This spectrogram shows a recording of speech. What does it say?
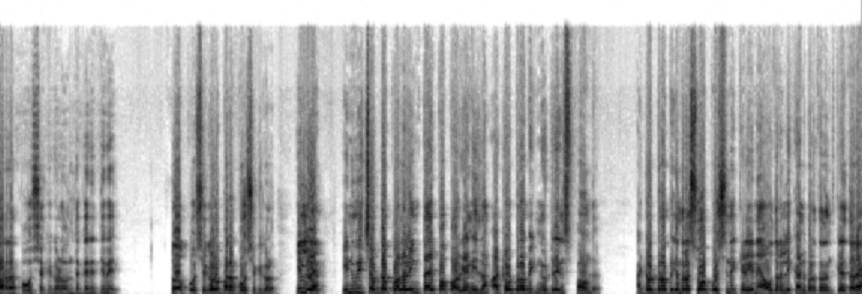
ಪರಪೋಷಕಗಳು ಅಂತ ಕರಿತೀವಿ. ಸ್ವಪೋಷಕಗಳು, ಪರಪೋಷಕಗಳು. ಇಲ್ಲಿ in which of the following type of organism autotrophic nutrients found autotrophic ಅಂದ್ರೆ ಸ್ವಪೋಷಣೆ ಕೆಳಗಿನ ಯಾವುದರಲ್ಲಿ ಕಂಡು ಬರ್ತದೆ ಅಂತ ಕೇಳ್ತಾರೆ.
